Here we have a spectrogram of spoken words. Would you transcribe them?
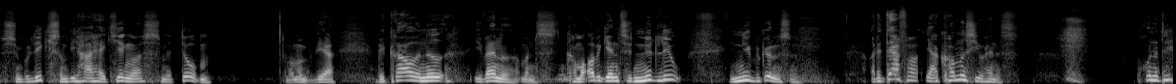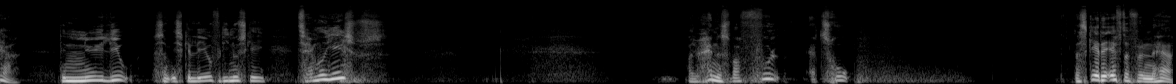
symbolik, som vi har her i kirken også, med dåben, hvor man bliver begravet ned i vandet, og man kommer op igen til et nyt liv, en ny begyndelse. Og det er derfor, jeg er kommet, siger Johannes. På grund af det her. Det nye liv, som I skal leve, fordi nu skal I tage imod Jesus. Og Johannes var fuld af tro. Der sker det efterfølgende her,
